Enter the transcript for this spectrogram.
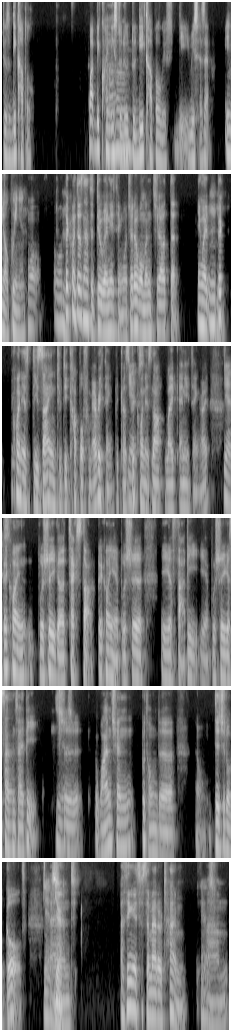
就是 decouple。What Bitcoin needs to do to decouple with the risk asset in your opinion？我我 Bitcoin doesn't have to do anything，我觉得我们只要等，因为 Bit Bitcoin is designed to decouple from everything because Yes. Bitcoin is not like anything, right? Yes. Bitcoin 不是一个 tech stock，Bitcoin 也不是一个法币，也不是一个山寨币 Yes. 是完全不同的 那种 digital gold。 Yes. Yeah. And I think it's just a matter of time. Yes. 嗯，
